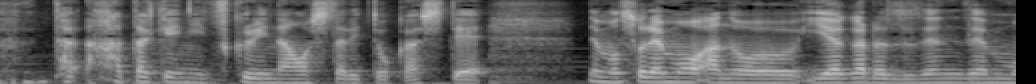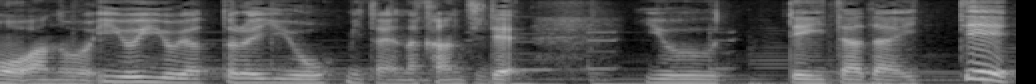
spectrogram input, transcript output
畑に作り直したりとかして、でもそれもあの嫌がらず全然もうあのいいよいいよやったらいいよみたいな感じで言っていただいて、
